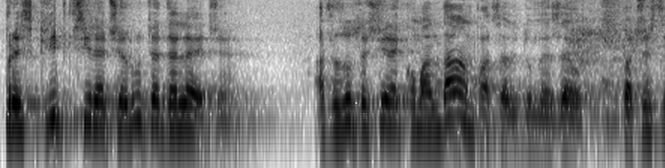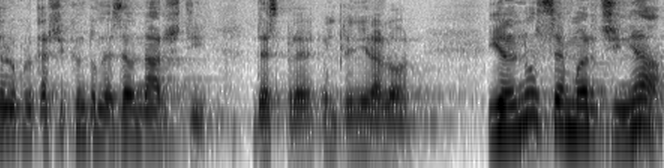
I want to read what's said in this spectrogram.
prescripțiile cerute de lege. Ați văzut să și recomanda în fața lui Dumnezeu cu aceste lucruri ca și când Dumnezeu n-ar ști despre împlinirea lor. El nu se mărginea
